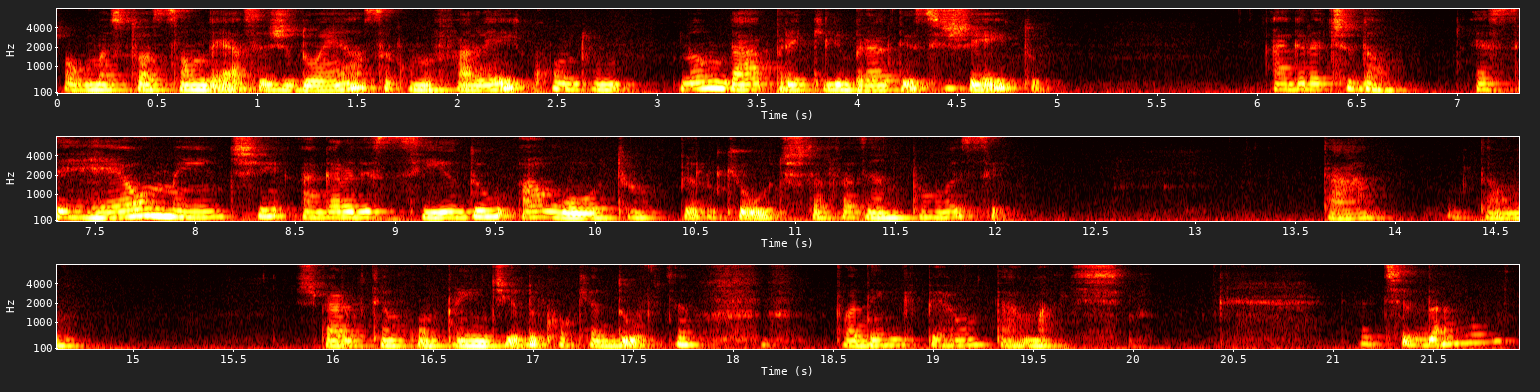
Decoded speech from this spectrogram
alguma situação dessas de doença, como eu falei, quando não dá para equilibrar desse jeito, a gratidão é ser realmente agradecido ao outro pelo que o outro está fazendo por você. Tá? Então, espero que tenham compreendido. Qualquer dúvida, podem me perguntar mais. Gratidão.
